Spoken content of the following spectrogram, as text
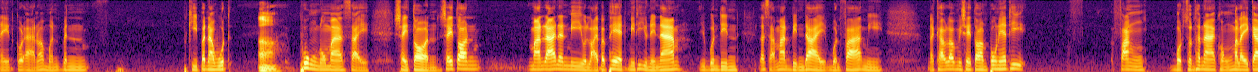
ในกุรอานว่าเหมือนเป็นขีปนาวุธอ่าพุ่งลงมาใส่ชัยตอนชัยตอนมารร้ายนั้นมีอยู่หลายประเภท มีที่อยู่ในน้ำอยู่บนดิน และสามารถบินได้บนฟ้ามีนะครับแล้วมีชัยตอนพวกเนี้ยที่ฟัง บทสนทนาของมาลาอิกะ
